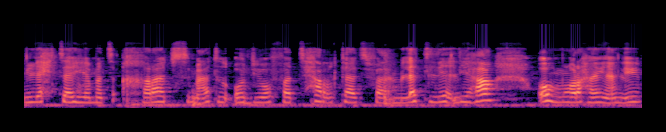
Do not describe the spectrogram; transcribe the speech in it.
اللي حتى هي ما تأخراتش سمعت الأوديو فتحركات فعملت ليها. امورها يعني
